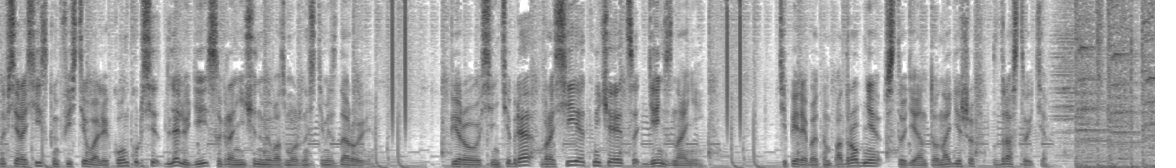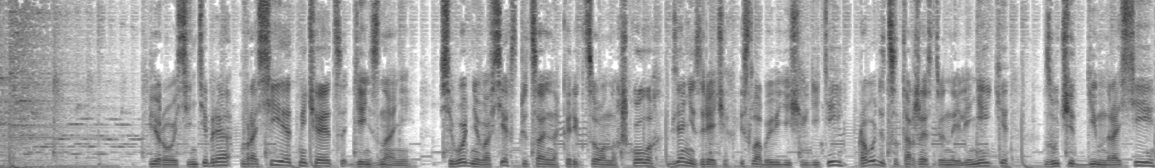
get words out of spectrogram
на Всероссийском фестивале-конкурсе для людей с ограниченными возможностями здоровья. 1 сентября в России отмечается День знаний. Теперь об этом подробнее в студии Антон Агишев. Здравствуйте. 1 сентября в России отмечается День знаний. Сегодня во всех специальных коррекционных школах для незрячих и слабовидящих детей проводятся торжественные линейки, звучит гимн России,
